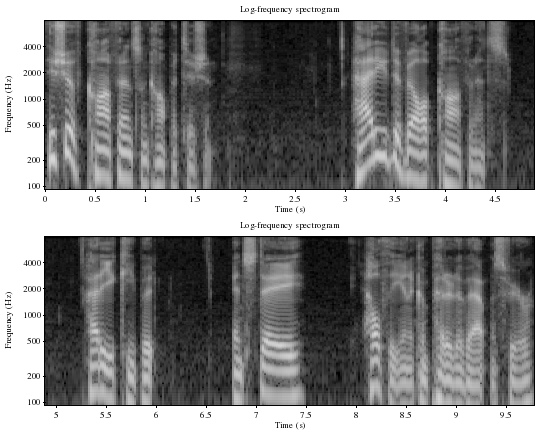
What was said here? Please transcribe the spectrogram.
the issue of confidence and competition. How do you develop confidence? How do you keep it and stay healthy in a competitive atmosphere?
